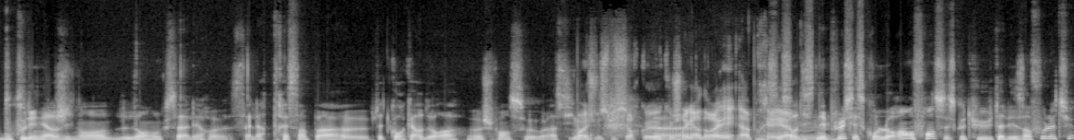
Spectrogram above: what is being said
beaucoup d'énergie dedans, donc ça a l'air, euh, ça a l'air très sympa. Euh, peut-être qu'on regardera, je pense. voilà. Si Moi, je suis sûr que, que je regarderai. Après, sur Disney Plus, est-ce qu'on l'aura en France? Est-ce que tu as des infos là-dessus?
